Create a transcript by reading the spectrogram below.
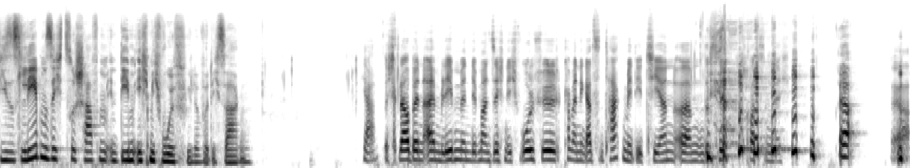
dieses Leben sich zu schaffen, in dem ich mich wohlfühle, würde ich sagen. Ja, ich glaube, in einem Leben, in dem man sich nicht wohlfühlt, kann man den ganzen Tag meditieren. Ähm, das hilft trotzdem nicht. Ja. Ja.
